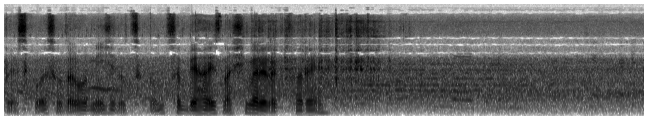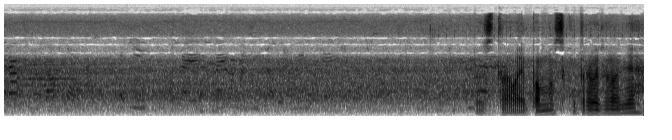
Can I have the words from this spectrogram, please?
Peskové jsou tak hodný, že dokonce běhají s našimi redaktory. Dostávají pamlsky pravidelně.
